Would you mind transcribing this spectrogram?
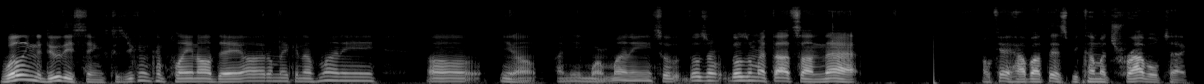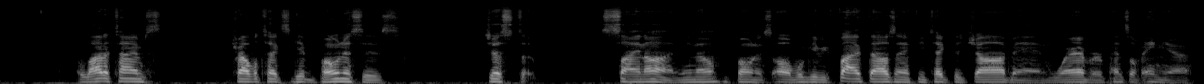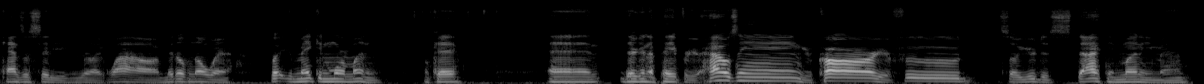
willing to do these things because you can complain all day, oh, I don't make enough money, oh, you know, I need more money. So those are those are my thoughts on that. Okay, how about this? Become a travel tech. A lot of times travel techs get bonuses just sign on, you know, bonus. Oh, we'll give you 5000 if you take this job in wherever, Pennsylvania, Kansas City. You're like, wow, middle of nowhere, but you're making more money, okay? And they're to pay for your housing, your car, your food. So you're just stacking money, man.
